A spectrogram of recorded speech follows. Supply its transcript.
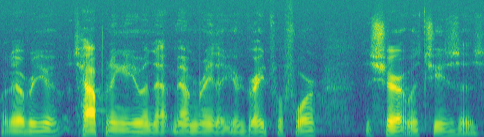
Whatever you, is happening to you in that memory that you're grateful for, to share it with Jesus.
